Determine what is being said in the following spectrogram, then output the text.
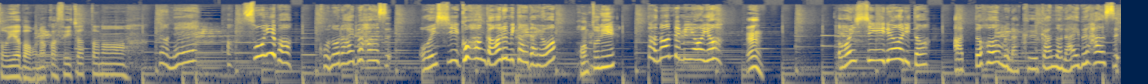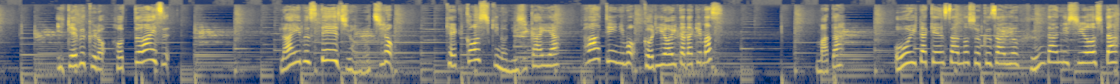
そういえばお腹空いちゃったな。だね。あそういえばこのライブハウス美味しいご飯があるみたいだよ。本当に？頼んでみようよ。うん。美味しい料理とアットホームな空間のライブハウス。池袋ホットアイズライブステージはもちろん結婚式の二次会やパーティーにもご利用いただけます。また大分県産の食材をふんだんに使用した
